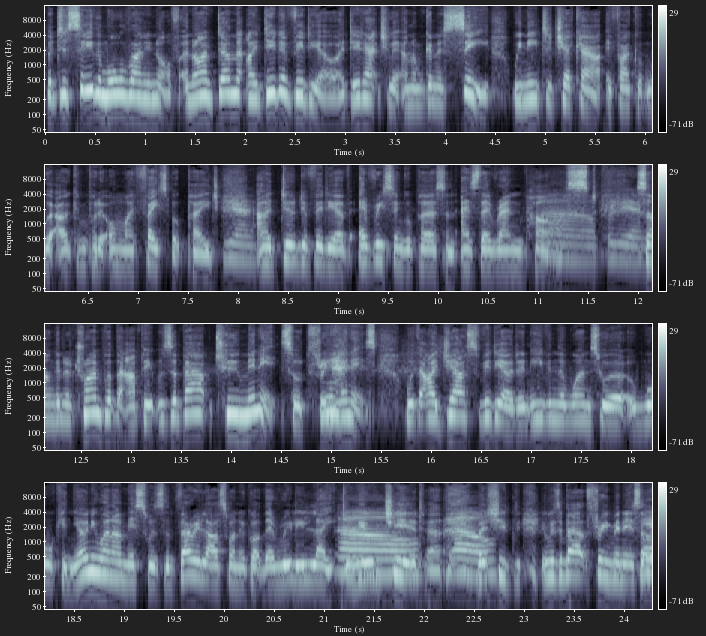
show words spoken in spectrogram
But to see them all running off, and I've done, that I did a video, I did actually, and I'm going to see. We need to check out if I can, I can put it on my Facebook page. Yeah. I did a video of every single person as they ran past. Oh, brilliant. So I'm going to try and put that up. It was about two minutes or three minutes with I just videoed, and even the ones who were walking. The only one I missed was the very last one who got there really late, and we all Oh, cheered her. oh. But she, it was about three minutes after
